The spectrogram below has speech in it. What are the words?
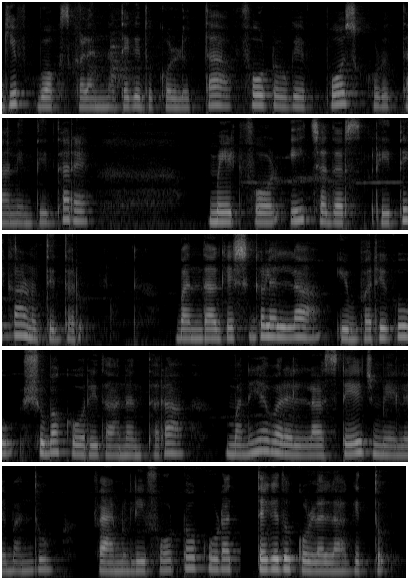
ಗಿಫ್ಟ್ ಬಾಕ್ಸ್ಗಳನ್ನು ತೆಗೆದುಕೊಳ್ಳುತ್ತಾ ಫೋಟೋಗೆ ಪೋಸ್ ಕೊಡುತ್ತಾ ನಿಂತಿದ್ದರೆ ಮೇಡ್ ಫಾರ್ ಈಚ್ ಅದರ್ಸ್ ರೀತಿ ಕಾಣುತ್ತಿದ್ದರು. ಬಂದ ಗೆಸ್ಟ್ಗಳೆಲ್ಲ ಇಬ್ಬರಿಗೂ ಶುಭ ಕೋರಿದ ನಂತರ ಮನೆಯವರೆಲ್ಲ ಸ್ಟೇಜ್ ಮೇಲೆ ಬಂದು ಫ್ಯಾಮಿಲಿ ಫೋಟೋ ಕೂಡ ತೆಗೆದುಕೊಳ್ಳಲಾಗಿತ್ತು.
